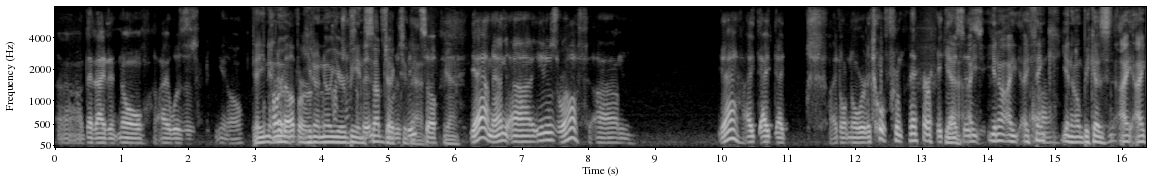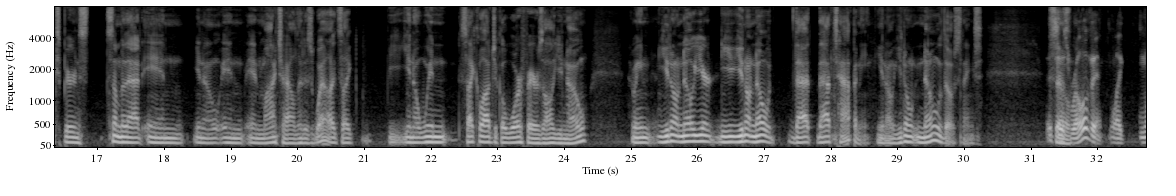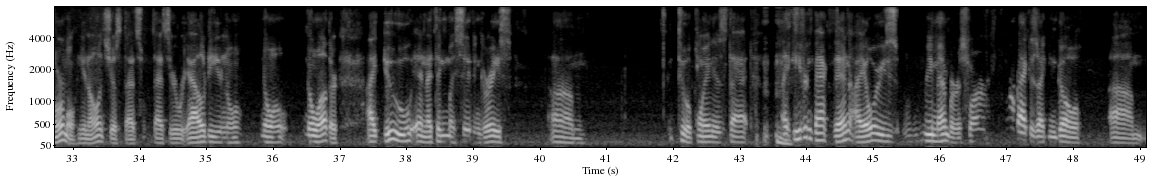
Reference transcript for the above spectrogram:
uh, that I didn't know I was, you know, yeah. You don't part know of you don't know you're being participant, so to subject to that. So, Yeah, yeah, man, uh, it was rough. Um, yeah, I, I, I, I don't know where to go from there. I yeah. guess I you know I I uh, think you know because I I experienced some of that in you know in in my childhood as well. It's like you know when psychological warfare is all you know I mean, you don't know you're you, you don't know that that's happening. You know, you don't know those things. It's just relevant, like normal, you know. It's just that's that's your reality, you know, no no other. I do, and I think my saving grace, um, to a point is that I, even back then, I always remember as far, far back as I can go, um,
